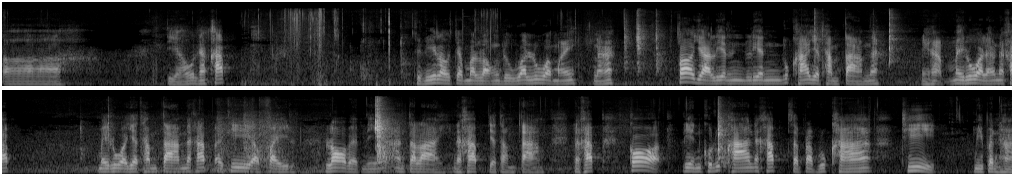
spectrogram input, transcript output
เอ่อเดี๋ยวนะครับ ทีนี้เราจะมาลองดูว่ารั่วไหมนะ ก็อย่าเรียนเรียนลูกค้าอย่าทำตามนะนี่ครับไม่รั่วแล้วนะครับ ไม่รั่วอย่าทำตามนะครับไอ้ที่เอาไฟ ล่อแบบนี้อันตรายนะครับอย่าทำตามนะครับ ก็เรียนคุณลูกค้านะครับสำหรับลูกค้าที่มีปัญหา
